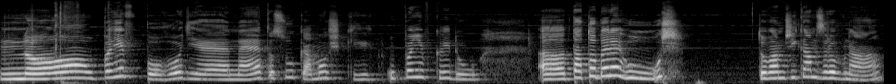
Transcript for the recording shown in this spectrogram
No, úplně v pohodě, ne, to jsou kamošky, úplně v klidu. Uh, tato bere hůř, to vám říkám zrovna.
